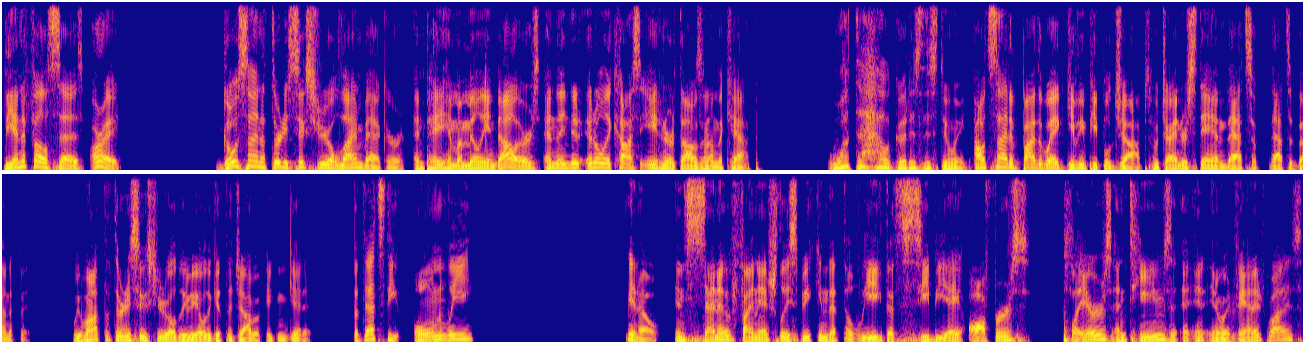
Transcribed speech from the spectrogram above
the NFL says, all right, go sign a 36 year old linebacker and pay him a million dollars, and then it only costs 800,000 on the cap. What the hell good is this doing? Outside of, by the way, giving people jobs, which I understand that's a, that's a benefit. We want the 36 year old to be able to get the job if he can get it. But that's the only, you know, incentive financially speaking that the league, that the CBA offers players and teams, you know, advantage wise.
